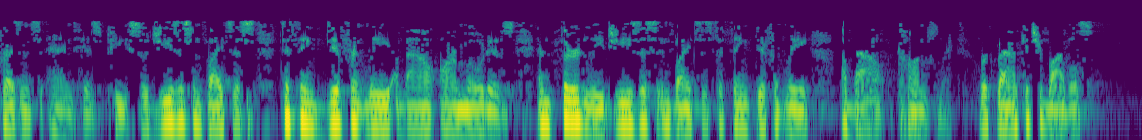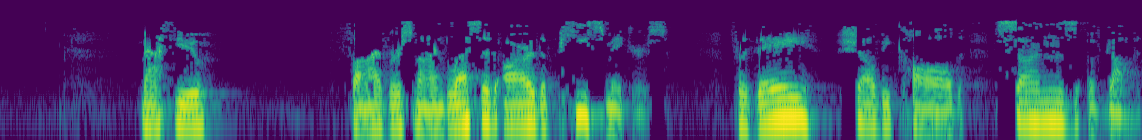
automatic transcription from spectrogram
presence and His peace. So Jesus invites us to think differently about our motives. And thirdly, Jesus invites us to think differently about conflict. Look back at your Bibles. Matthew 5, verse 9 Blessed are the peacemakers, for they shall be called sons of God.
